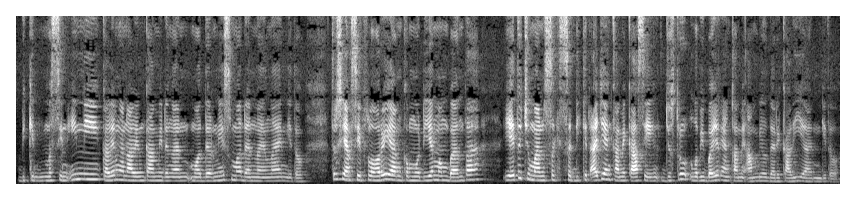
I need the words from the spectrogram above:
bikin mesin ini kalian ngenalin kami dengan modernisme dan lain-lain gitu. Terus yang si Flory yang kemudian membantah ya itu cuma sedikit aja yang kami kasih. Justru lebih banyak yang kami ambil dari kalian gitu.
